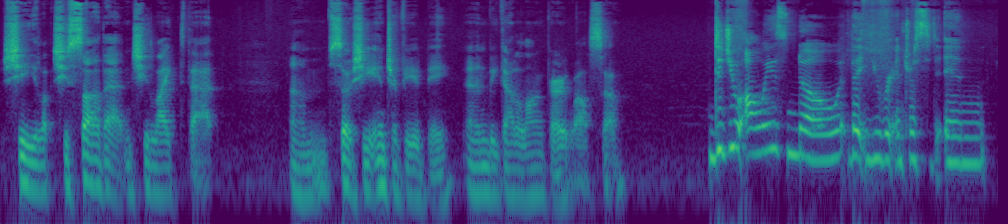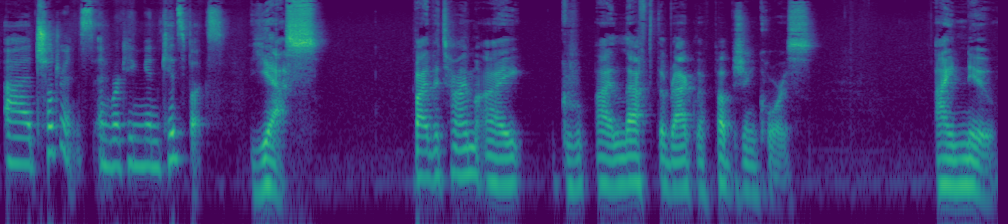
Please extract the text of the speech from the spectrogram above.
she she saw that and she liked that. Um, so she interviewed me, and we got along very well. So did you always know that you were interested in uh, children's and working in kids' books? Yes. By the time I I left the Radcliffe publishing course, I knew.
